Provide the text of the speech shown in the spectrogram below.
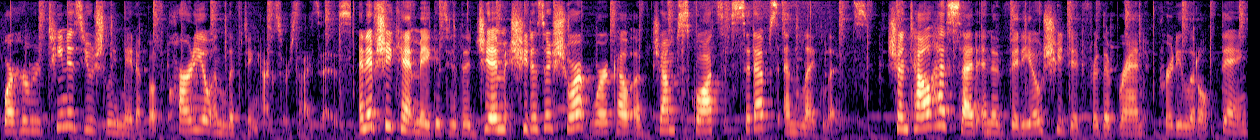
where her routine is usually made up of cardio and lifting exercises. And if she can't make it to the gym, she does a short workout of jump squats, sit-ups, and leg lifts. Chantel has said in a video she did for the brand Pretty Little Thing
